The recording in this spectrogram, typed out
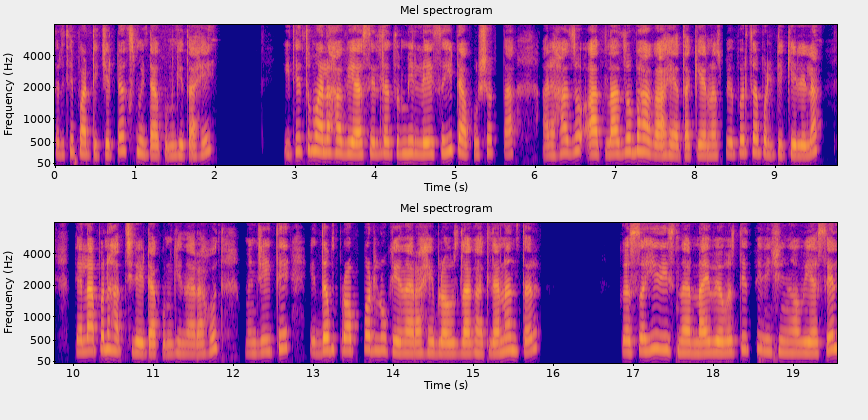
तर इथे पाठीचे टक्स मी टाकून घेत आहे. इथे तुम्हाला हवी असेल तर तुम्ही लेसही टाकू शकता. आणि हा जो आतला जो भाग आहे आता कॅनव्हास पेपरचा पलटी केलेला त्याला आपण हात टाकून घेणार आहोत. म्हणजे इथे एकदम प्रॉपर लुक येणार आहे ब्लाऊजला घातल्यानंतर. कसंही दिसणार नाही व्यवस्थित फिनिशिंग हवी असेल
